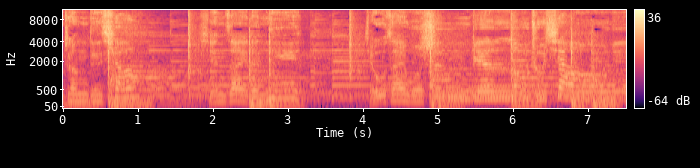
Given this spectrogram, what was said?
长的想，现在的你就在我身边，露出笑脸。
